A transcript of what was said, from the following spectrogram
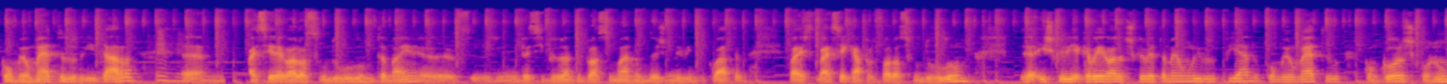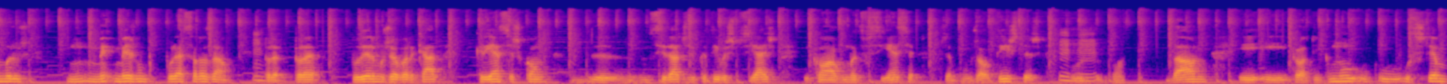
com o meu método de guitarra, uhum. um, vai ser agora o segundo volume também, uh, em princípio durante o próximo ano de 2024 vai, vai sair cá para fora o segundo volume. Uh, e escrevi, acabei agora de escrever também um livro de piano com o meu método, com cores, com números, mesmo por essa razão, uhum. para, para podermos abarcar crianças com necessidades educativas especiais e com alguma deficiência, por exemplo, os autistas, uhum. os, Down e, e, pronto. E como o, o, o, sistema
